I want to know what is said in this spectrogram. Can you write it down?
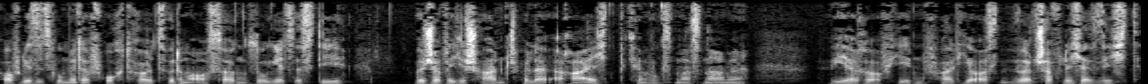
auf diese 2 Meter Fruchtholz würde man auch sagen, so jetzt ist die wirtschaftliche Schadenschwelle erreicht, Bekämpfungsmaßnahme wäre auf jeden Fall hier aus wirtschaftlicher Sicht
